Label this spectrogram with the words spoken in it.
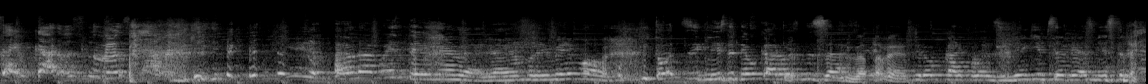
saiu caroço no meu aqui. Aí eu não aguentei, né, velho? Aí eu falei, meu irmão, todo ciclista tem um caroço no saco. Exatamente. Virou pro cara e falou assim: vem aqui pra você ver as minhas três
